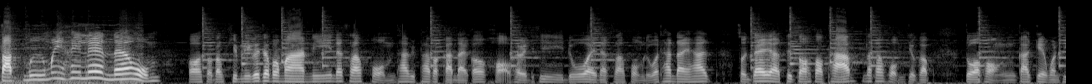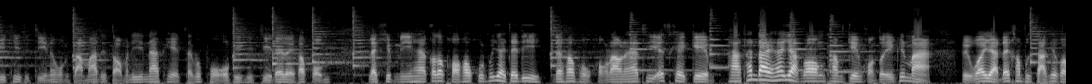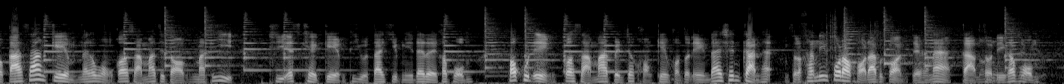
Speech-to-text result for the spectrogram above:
ตัดมือไม่ให้เล่นนะครับผมก็สำหรับคลิปนี้ก็จะประมาณนี้นะครับผม ถ้าผิดพลาดประการใดก็ขออภัยในที่นี้ด้วยนะครับผม หรือว่าท่านใดฮะสนใจอยากติดต่อสอบถามนะครับผมเกี่ยวกับ ตัวของการเกมวันพีทีซีจีนะผมสามารถติดต่อมาที่หน้าเพจ Cyberpro OPCG ได้เลยครับผมและคลิปนี้ฮะก็ต้องขอขอบคุณผู้ใหญ่ใจดีนะครับผมของเรานะฮะ TSK Game หากท่านใดฮะอยากลองทำเกมของตัวเองขึ้นมา หรือว่าอยากได้คำปรึกษาเกี่ยวกับการสร้างเกมนะครับผมก็สามารถติดต่อมาที่ TSK Game ที่อยู่ใต้คลิปนี้ได้เลยครับผม เพราะคุณเองก็สามารถเป็นเจ้าของเกมของตนเองได้เช่นกันฮะสำหรับครั้งนี้พวกเราขอลาไปก่อนเจอกันหน้ากราบสวัสดีครับผม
